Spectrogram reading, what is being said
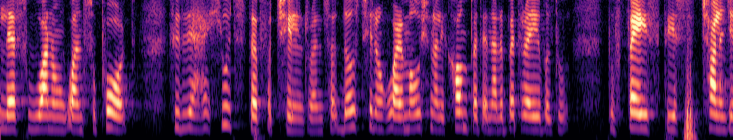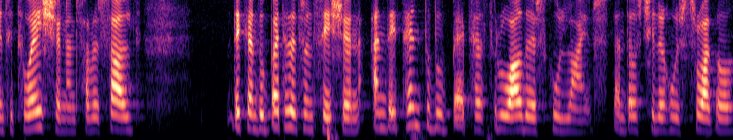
less one-on-one -on -one support. So this is a huge step for children. So those children who are emotionally competent are better able to, to face this challenging situation. And as a result, they can do better the transition, and they tend to do better throughout their school lives than those children who struggle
